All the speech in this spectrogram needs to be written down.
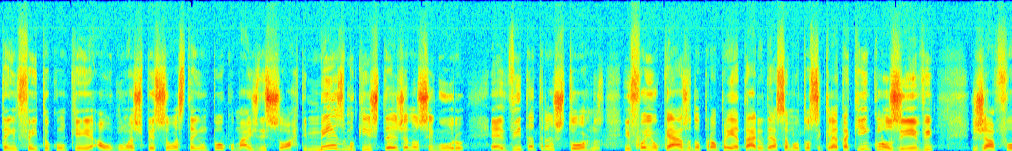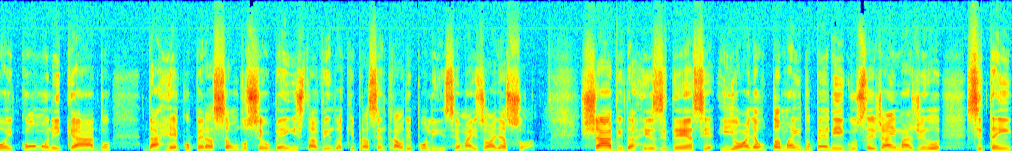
tem feito com que algumas pessoas tenham um pouco mais de sorte, mesmo que esteja no seguro. Evita transtornos. E foi o caso do proprietário dessa motocicleta, que inclusive já foi comunicado da recuperação do seu bem e está vindo aqui para a central de polícia. Mas olha só, chave da residência e olha o tamanho do perigo. Você já imaginou se tem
